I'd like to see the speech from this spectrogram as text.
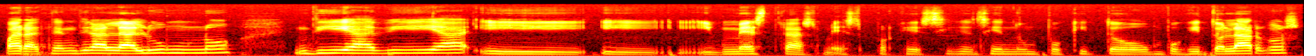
para atender al alumno día a día y, y- mes tras mes, porque siguen siendo un poquito, un poquito largos,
